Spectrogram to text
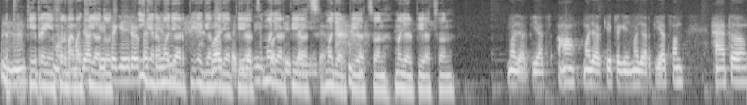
Uh-huh. Képregény formában kiadott. Igen, a magyar, igen, magyar piac, magyar piac, magyar piacon, magyar piacon. Magyar piac, aha, magyar képregény magyar piacon. Hát uh,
